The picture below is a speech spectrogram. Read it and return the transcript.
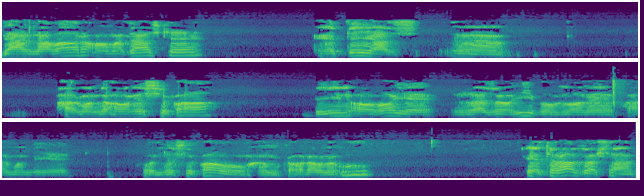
در نوار آمده است که عده از فرماندهان سپاه به این آقای رضایی به عنوان فرمانده کل سپاه و همکاران او اعتراض داشتن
